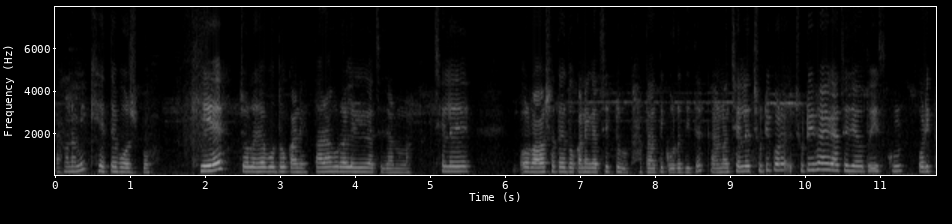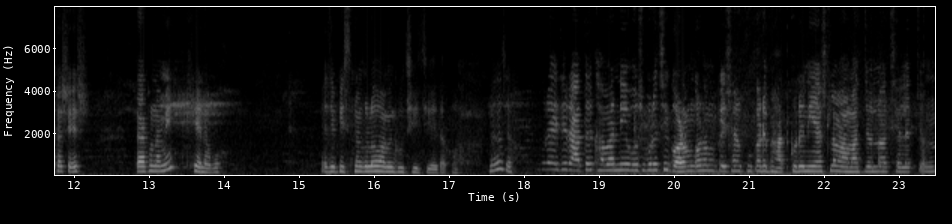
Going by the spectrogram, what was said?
এখন আমি খেতে বসবো। খেয়ে চলে যাব দোকানে। তাড়াহুড়া লেগে গেছে, জানো না। ছেলে ওর বাবার সাথে দোকানে গেছে একটু হাতাহাতি করে দিতে। কেননা ছেলে ছুটি করে, ছুটি হয়ে গেছে যেহেতু স্কুল, পরীক্ষা শেষ। তা এখন আমি খেয়ে নেব। এই যে বিছনাগুলোও আমি গুছিয়েছি দেখো। দেখেছ পুরো এই যে রাতের খাবার নিয়ে বসে পড়েছি গরম গরম প্রেশার কুকারে ভাত করে নিয়ে আসলাম আমার জন্য আর ছেলের জন্য।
